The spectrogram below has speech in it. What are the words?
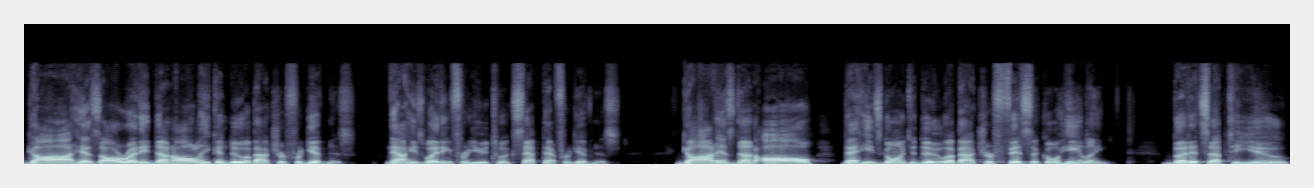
God has already done all He can do about your forgiveness. Now He's waiting for you to accept that forgiveness. God has done all that He's going to do about your physical healing. But it's up to you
